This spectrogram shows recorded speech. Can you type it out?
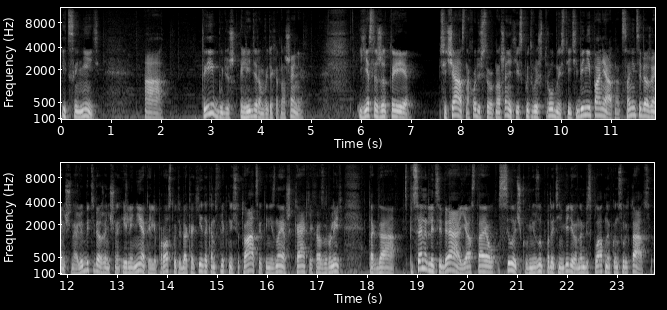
и ценить. А ты будешь лидером в этих отношениях. Если же ты сейчас находишься в отношениях и испытываешь трудности, и тебе непонятно, ценит тебя женщина, любит тебя женщина или нет, или просто у тебя какие-то конфликтные ситуации, ты не знаешь, как их разрулить, тогда специально для тебя я оставил ссылочку внизу под этим видео на бесплатную консультацию.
